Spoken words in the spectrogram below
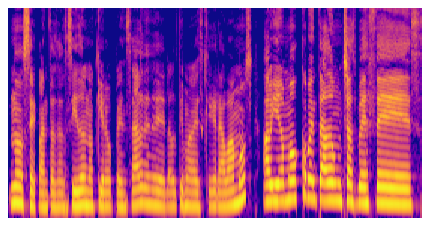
no sé cuántas han sido, no quiero pensar desde la última vez que grabamos. Habíamos comentado muchas veces,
